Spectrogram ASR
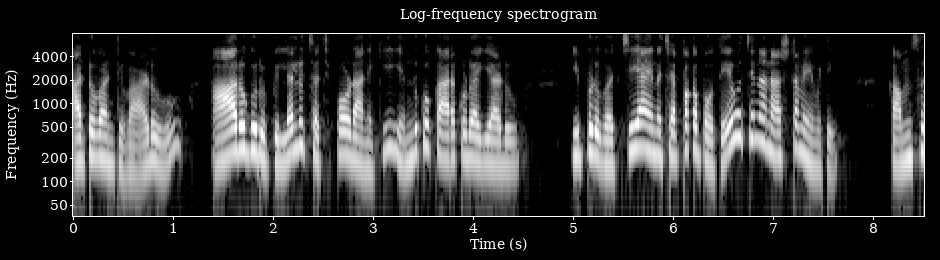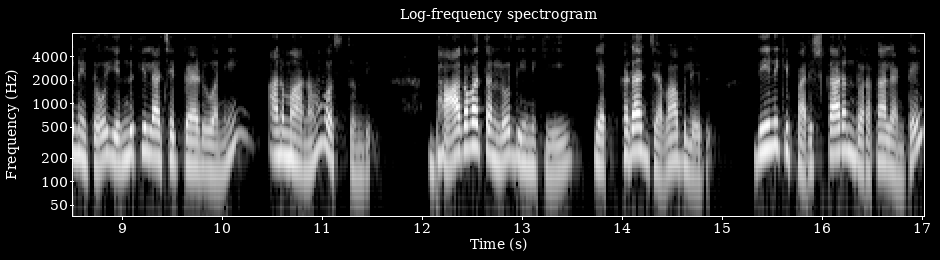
అటువంటి వాడు ఆరుగురు పిల్లలు చచ్చిపోవడానికి ఎందుకు కారకుడు అయ్యాడు? ఇప్పుడు వచ్చి ఆయన చెప్పకపోతే వచ్చిన నష్టం ఏమిటి? కంసునితో ఎందుకు ఇలా చెప్పాడు అని అనుమానం వస్తుంది. భాగవతంలో దీనికి ఎక్కడా జవాబు లేదు. దీనికి పరిష్కారం దొరకాలంటే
